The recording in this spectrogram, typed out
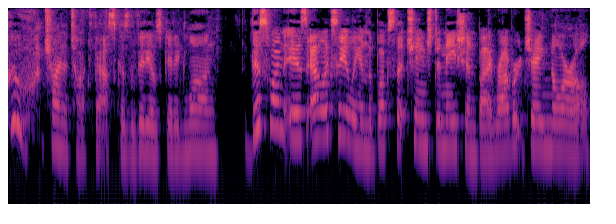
Whew, I'm trying to talk fast because the video's getting long. This one is Alex Haley in the Books That Changed a Nation by Robert J. Norrell.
